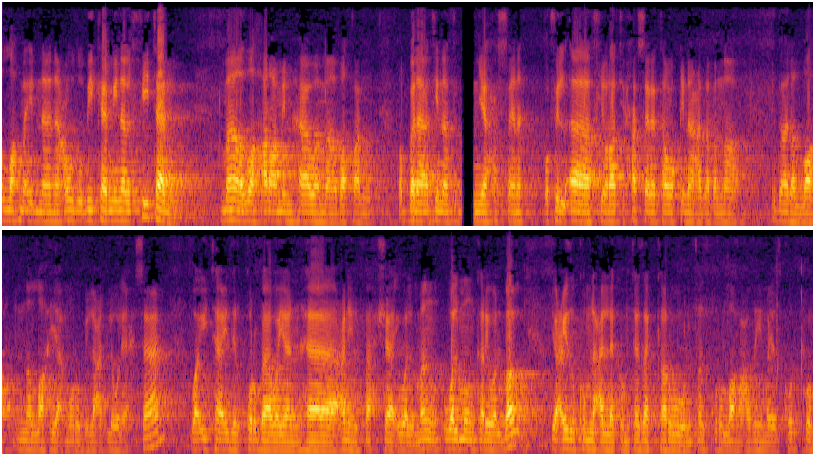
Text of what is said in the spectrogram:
اللهم إنا نعوذ بك من الفتن ما ظهر منها وما بطن. ربنا آتنا في الدنيا حسنة وفي الآخرة حسنة وقنا عذاب النار. عباد الله إن الله يأمر بالعدل والإحسان وإيتاء ذي القربى وينهى عن الفحشاء والمنكر والبغي. يعظكم لعلكم تذكرون. فاذكروا الله عظيم يذكركم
